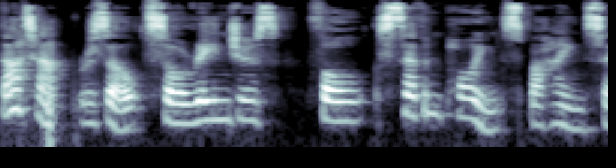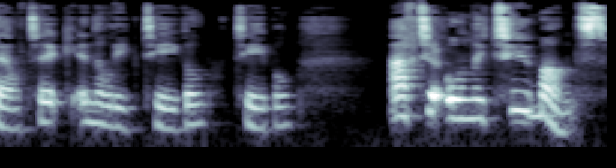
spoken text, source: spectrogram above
That result saw Rangers fall seven points behind Celtic in the league table, table after only two months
